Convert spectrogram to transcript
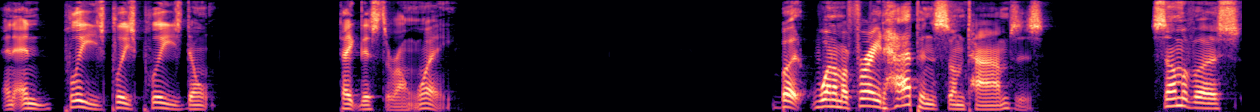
And and please, please, please don't take this the wrong way. But what I'm afraid happens sometimes is some of us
